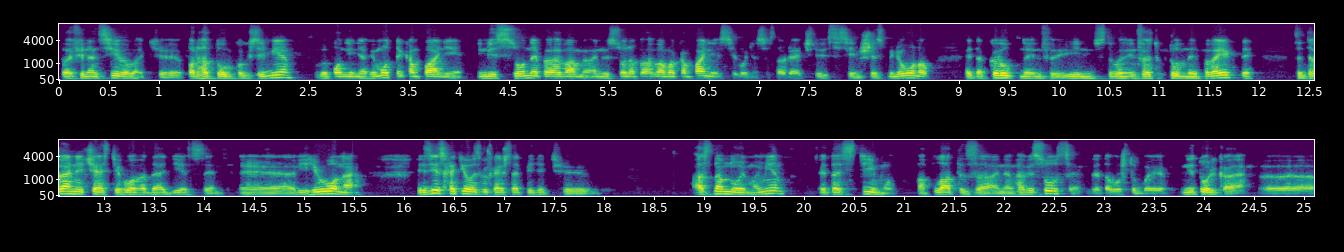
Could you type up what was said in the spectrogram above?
профинансировать э, подготовку к зиме, выполнение ремонтной кампании, инвестиционной программы. А инвестиционная программа компании сегодня составляет 476 миллионов. Это крупные инфра- инфраструктурные проекты, центральной части города Одессы, э, региона. И здесь хотелось бы, конечно, отметить э, основной момент – это стимул оплаты за энергоресурсы для того, чтобы не только э,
